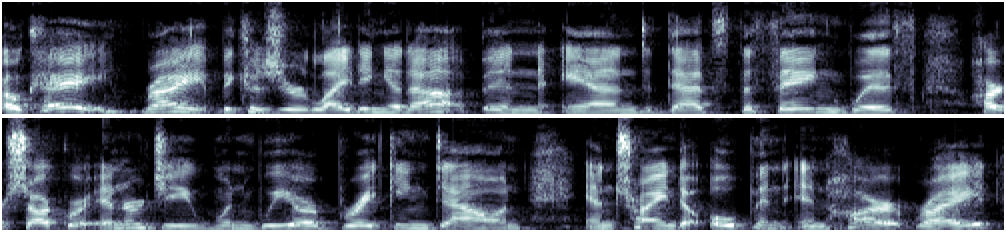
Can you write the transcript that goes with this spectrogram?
Okay, right, because you're lighting it up and and that's the thing with heart chakra energy when we are breaking down and trying to open in heart, right?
